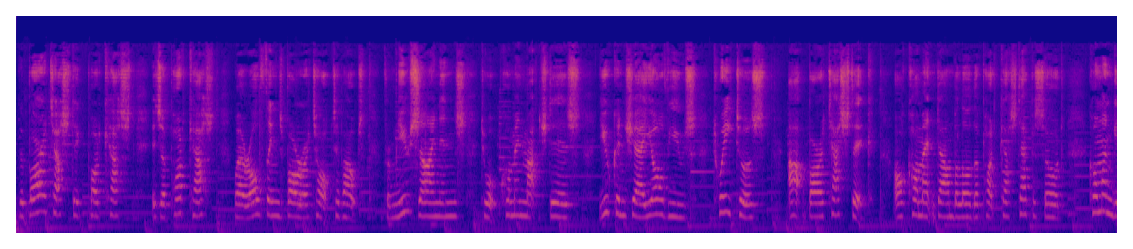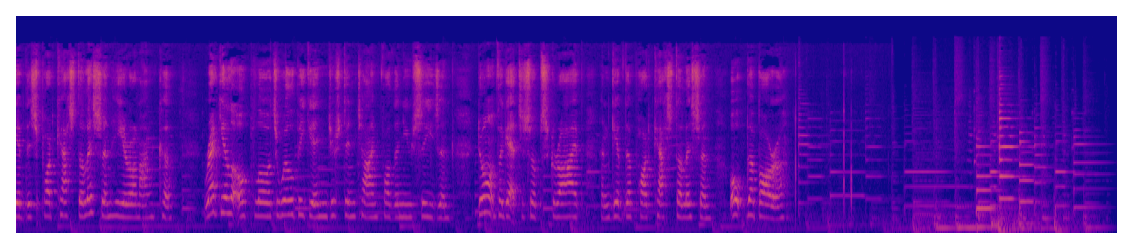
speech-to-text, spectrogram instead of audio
The Borotastic Podcast is a podcast where all things Boro are talked about, from new signings to upcoming match days. You can share your views, tweet us at Borotastic, or comment down below the podcast episode. Come and give this podcast a listen here on Anchor. Regular uploads will begin just in time for the new season. Don't forget to subscribe and give the podcast a listen. Up the Boro.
